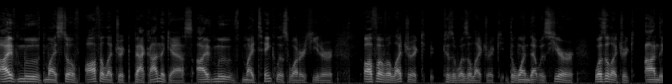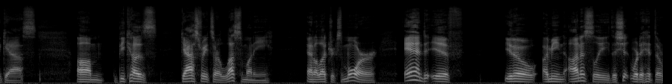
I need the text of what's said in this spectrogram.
I've moved my stove off electric back on the gas. I've moved my tankless water heater off of electric because it was electric. The one that was here was electric on the gas, um, because gas rates are less money and electric's more. And if you know, I mean, honestly, the shit were to hit the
